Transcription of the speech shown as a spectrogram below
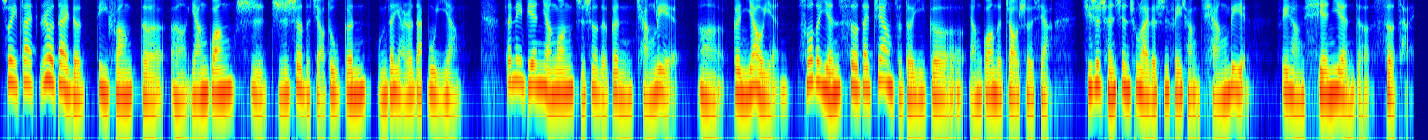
所以在热带的地方的呃阳光是直射的角度跟我们在亚热带不一样，在那边阳光直射的更强烈，呃，更耀眼，所有的颜色在这样子的一个阳光的照射下，其实呈现出来的是非常强烈、非常鲜艳的色彩。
